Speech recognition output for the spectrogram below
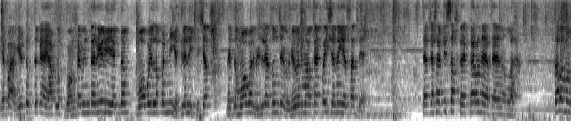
हे पहा गेटअप तर काय आपलं घोंगटा बिंगटा रेडी एकदम. मोबाईलला पण नाही घेतलेली खिशात. नाही तर मोबाईल भेटल्यावर तुमच्या व्हिडिओने मला काय पैसे नाही आहे सध्या. त्याच्यासाठी सबस्क्राईब करा ना यार चॅनलला चला मग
